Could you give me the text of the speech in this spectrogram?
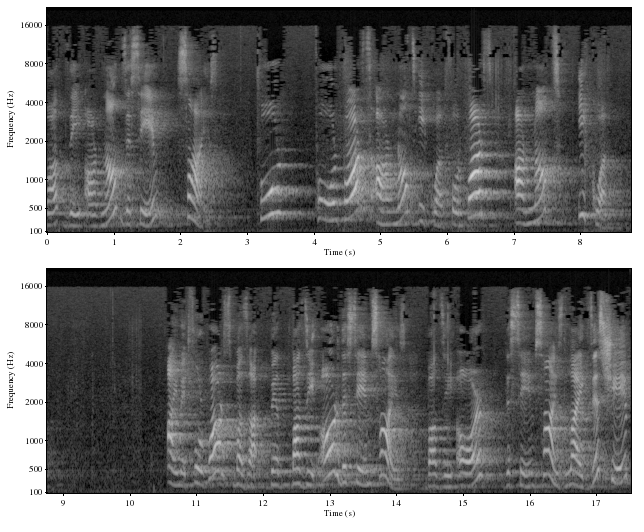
But they are not the same size. Four, four parts are not equal. Four parts are not equal. I made four parts, but, but they are the same size. But they are the same size. Like this shape,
